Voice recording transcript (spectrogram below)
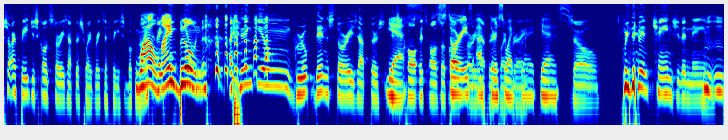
so our page is called Stories After Swipe Right sa Facebook. no? Wow, I, I mind blown. yung- I think yung group din Stories After, yes. it's, called, it's also Stories called Stories After, Swipe, right. right? Yes. So we didn't change the name, Mm-mm.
